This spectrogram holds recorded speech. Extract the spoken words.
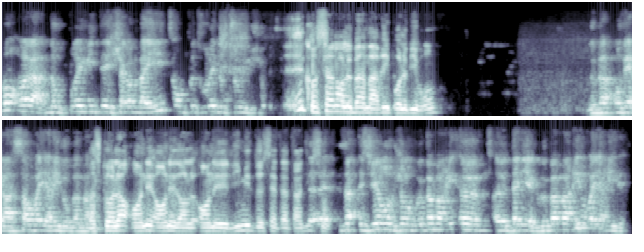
Bon, voilà, donc pour éviter Shalom Bayit, on peut trouver d'autres solutions. concernant le bain-marie pour le biberon on verra ça, on va y arriver au bain Parce que là, on est, on est, dans le, on est limite de cette interdiction. Euh, Jérôme, Jean, le euh, euh, Daniel, le bain on va y arriver.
